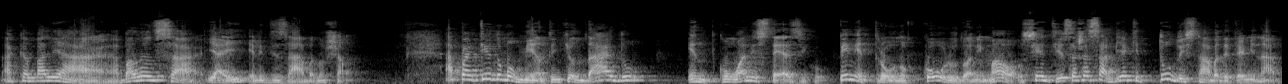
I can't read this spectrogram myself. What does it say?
a cambalear, a balançar, e aí ele desaba no chão. A partir do momento em que o dardo com o anestésico penetrou no couro do animal, o cientista já sabia que tudo estava determinado.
